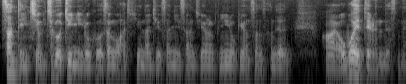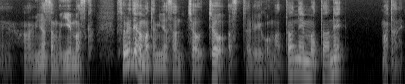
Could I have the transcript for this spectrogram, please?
3.141592653589393234626433はい、覚えてるんですね。はい、皆さんも言えますか？それではまた皆さん、チャオチャオ、 hasta luego、またね、またね、またね。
